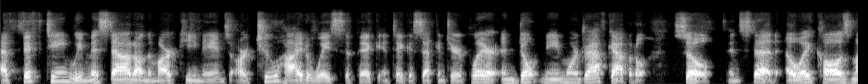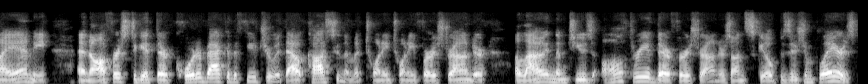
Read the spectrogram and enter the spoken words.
At 15, we missed out on the marquee names, are too high to waste the pick and take a second tier player, and don't need more draft capital. So instead, LA calls Miami and offers to get their quarterback of the future without costing them a 2020 first rounder, allowing them to use all three of their first rounders on skill position players.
